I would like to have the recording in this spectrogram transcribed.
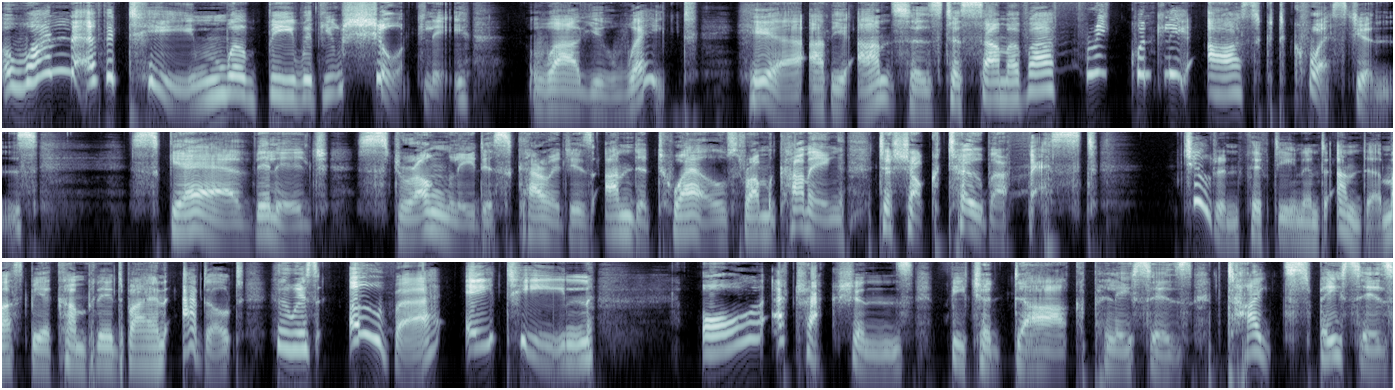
One of the team will be with you shortly. While you wait, here are the answers to some of our frequently asked questions. Scare Village strongly discourages under 12s from coming to Shocktoberfest. Children 15 and under must be accompanied by an adult who is over 18. All attractions feature dark places, tight spaces,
